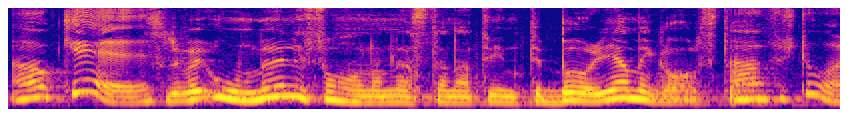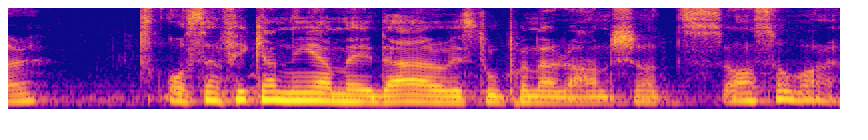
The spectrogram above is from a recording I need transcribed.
Ja, Okej, Så det var ju omöjligt för honom nästan att inte börja med golf då. ja, jag förstår. Och sen fick han ner mig där och vi stod på den här ranchen. Och, ja, så var det.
